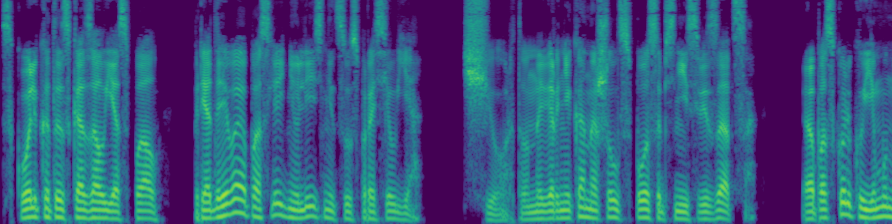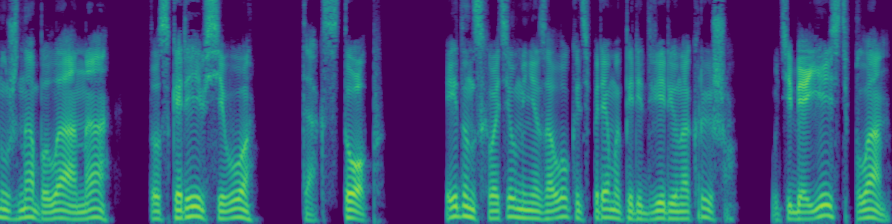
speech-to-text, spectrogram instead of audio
«Сколько ты сказал, я спал?» Преодолевая последнюю лестницу, спросил я. Черт, он наверняка нашел способ с ней связаться. А поскольку ему нужна была она, то, скорее всего... Так, стоп. Эйден схватил меня за локоть прямо перед дверью на крышу. «У тебя есть план?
